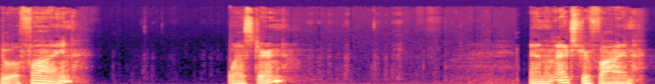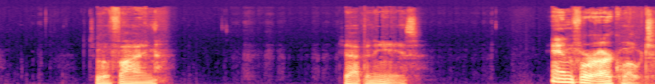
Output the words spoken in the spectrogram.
to a fine Western and an extra fine to a fine Japanese. And for our quote.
